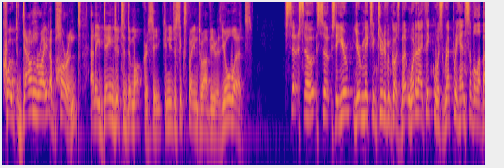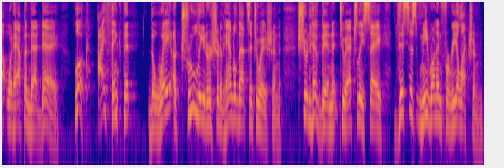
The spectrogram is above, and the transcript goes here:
quote, downright abhorrent, and a danger to democracy? Can you just explain to our viewers your words? So, so, so, so you're you're mixing two different quotes. But what did I think was reprehensible about what happened that day? Look, I think that the way a true leader should have handled that situation should have been to actually say, this is me running for reelection,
